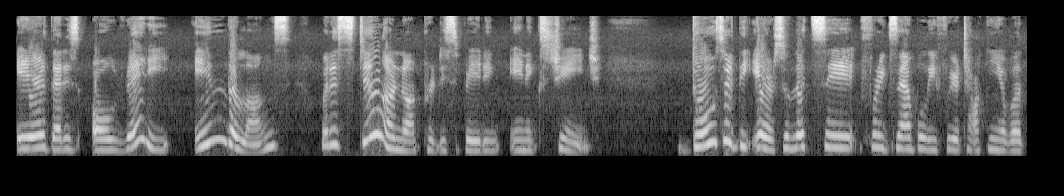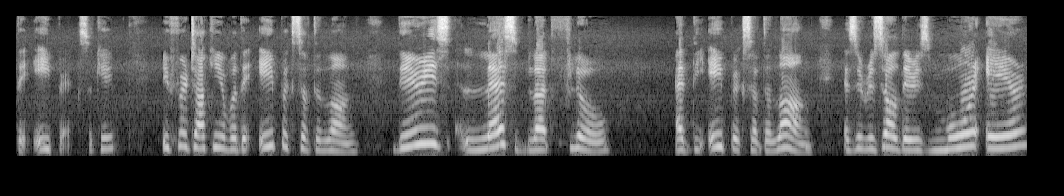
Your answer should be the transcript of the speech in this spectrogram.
air that is already in the lungs but still are not participating in exchange? Those are the air. So let's say, for example, if we're talking about the apex, okay? If we're talking about the apex of the lung, there is less blood flow at the apex of the lung. As a result, there is more air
